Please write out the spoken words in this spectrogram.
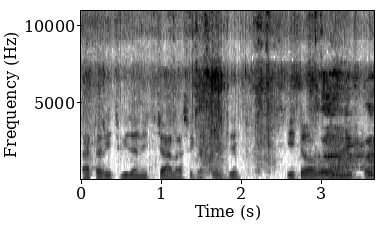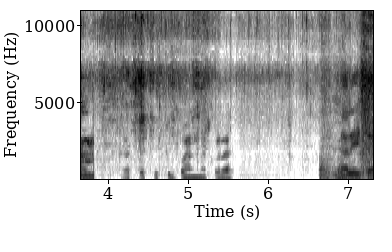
কাটারিচ বিরিয়ানির চাল আসে গেছে। যে, এটাও আবার অনেক আছে প্রচুর বান্না করা। আর এটা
